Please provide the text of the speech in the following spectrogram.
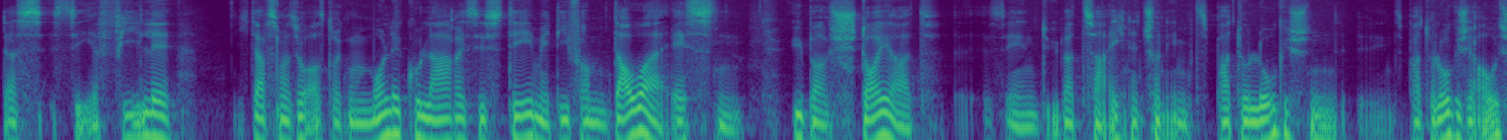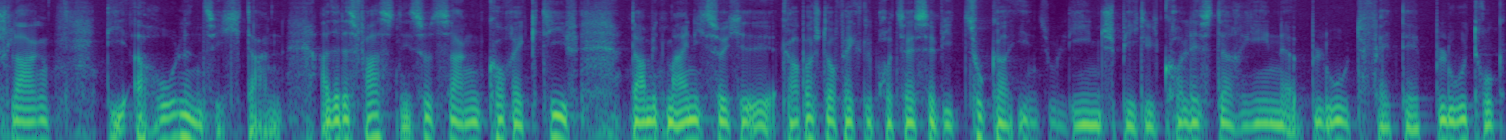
dass sehr viele ich darf es mal so ausdrücken, molekulare Systeme, die vom Daueressen übersteuert sind, überzeichnet schon ins, pathologischen, ins pathologische Ausschlagen, die erholen sich dann. Also das Fasten ist sozusagen korrektiv. Damit meine ich solche Körperstoffwechselprozesse wie Zucker, Insulinspiegel, Cholesterin, Blutfette, Blutdruck.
